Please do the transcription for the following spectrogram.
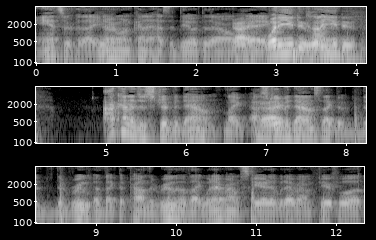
answer for that. You know, everyone kind of has to deal with it their own all right way. what do you do what do you do I kind of just strip it down. Like I Right. strip it down to like the, the the root of like the problem, the root of like whatever I'm scared of, whatever I'm fearful of,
